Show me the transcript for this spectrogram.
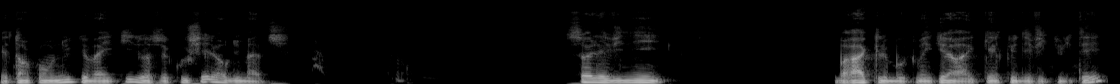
étant convenu que Mikey doit se coucher lors du match. Sol et Vinny braquent le bookmaker avec quelques difficultés.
